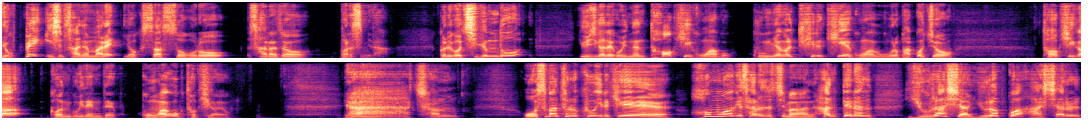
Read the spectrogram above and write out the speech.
624년 만에 역사 속으로 사라져 버렸습니다. 그리고 지금도 유지가 되고 있는 터키 공화국, 국명을 튀르키예 공화국으로 바꿨죠. 터키가 건국이 됐는데 공화국 터키가요. 야, 참 오스만 투르크 이렇게 허무하게 사라졌지만 한때는 유라시아, 유럽과 아시아를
